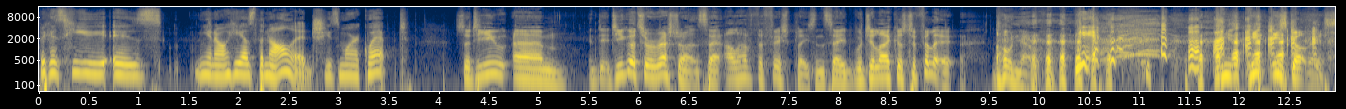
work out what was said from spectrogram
because he is you know, he has the knowledge. He's more equipped. So do you? Um, Do do you go to a restaurant and say, "I'll have the fish, please," and say, "Would you like us to fillet it?" Oh no, he's, he, he's got this.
